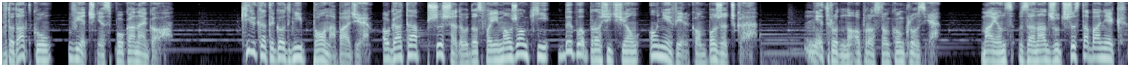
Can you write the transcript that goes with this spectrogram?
w dodatku wiecznie spłukanego. Kilka tygodni po napadzie Ogata przyszedł do swojej małżonki, by poprosić ją o niewielką pożyczkę. Nie trudno o prostą konkluzję. Mając w zanadrzu 300 baniek,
